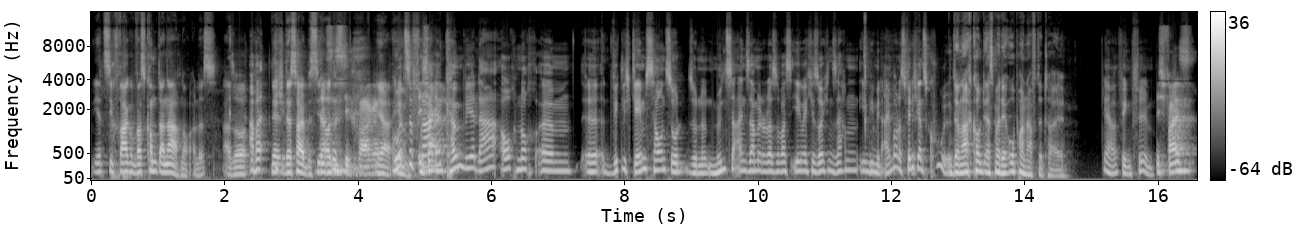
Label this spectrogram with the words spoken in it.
jetzt die Frage, was kommt danach noch alles? Also Aber ich- deshalb ist die, Das ist die Frage. Ja, Kurze eben. Frage, Ich- können wir da auch noch ähm, äh, wirklich Game Sounds, so, so eine Münze einsammeln oder sowas, irgendwelche solchen Sachen irgendwie mit einbauen? Das finde ich ganz cool. Danach kommt erstmal der opernhafte Teil. Ja, wegen Film. Ich weiß,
